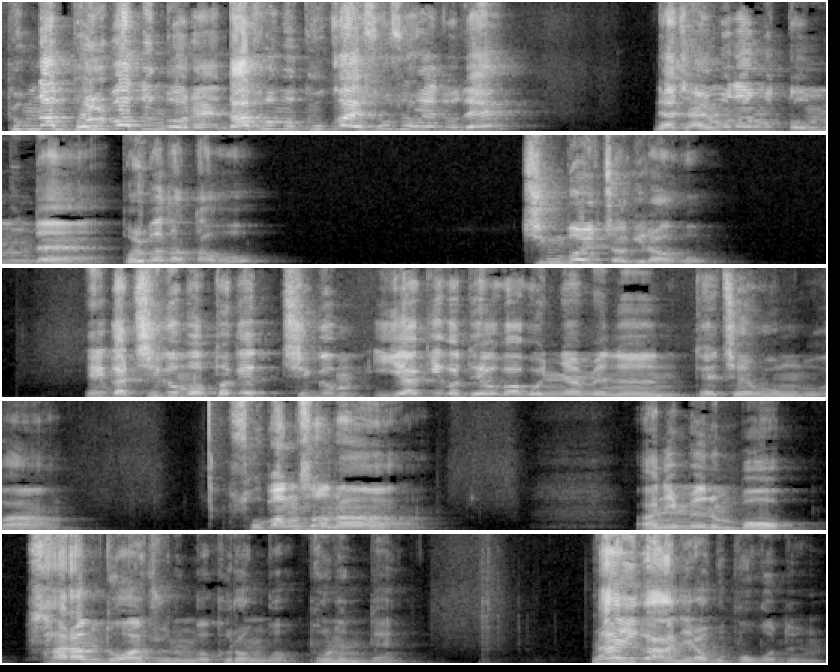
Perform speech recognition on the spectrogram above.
그럼 난 벌 받은 거네? 나 그러면 국가에 소송해도 돼? 내가 잘못한 것도 없는데 벌 받았다고? 징벌적이라고? 그러니까 지금 어떻게 지금 이야기가 되어가고 있냐면은 대체 공무가 소방서나 아니면은 뭐 사람 도와주는 거 그런 거 보는데 나 이거 아니라고 보거든.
